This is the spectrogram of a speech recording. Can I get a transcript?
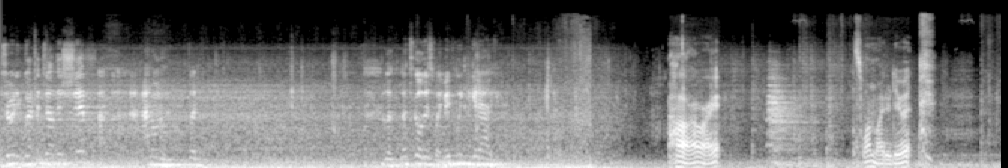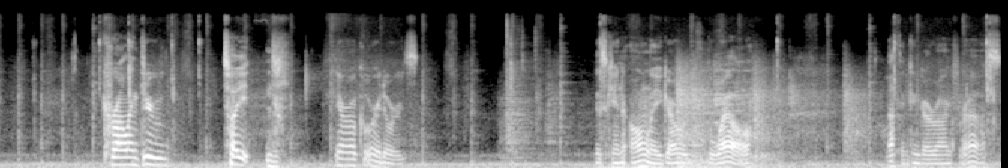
Is there any weapons on this ship? I, I, I don't know, but look, let's go this way. Maybe we can get out of here. Oh, alright. That's one way to do it. Crawling through tight, narrow corridors. This can only go well. Nothing can go wrong for us.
